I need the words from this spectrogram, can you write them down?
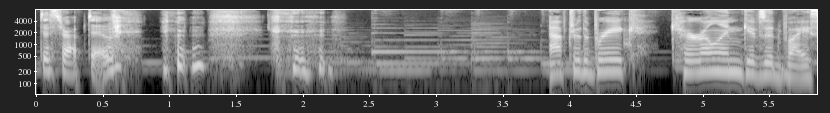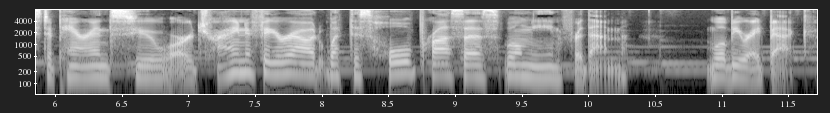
disruptive. After the break, Carolyn gives advice to parents who are trying to figure out what this whole process will mean for them. We'll be right back.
